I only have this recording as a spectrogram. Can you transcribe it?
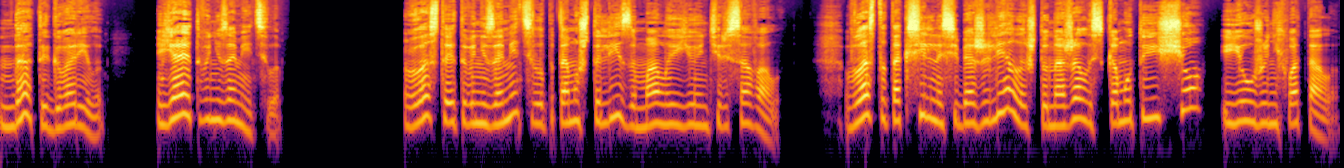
Да, ты говорила. Я этого не заметила. Власта этого не заметила, потому что Лиза мало ее интересовала. Власта так сильно себя жалела, что на жалость кому-то еще ее уже не хватало.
